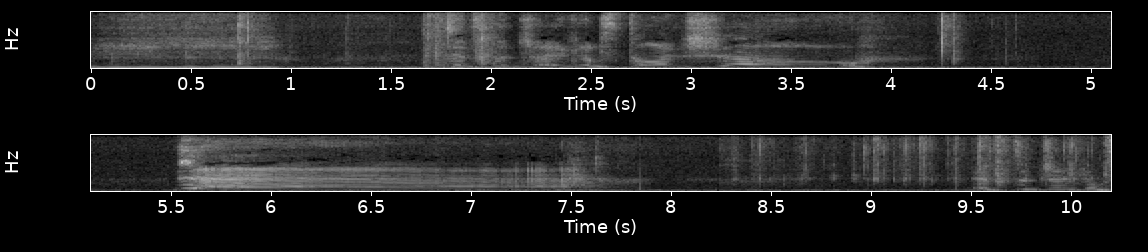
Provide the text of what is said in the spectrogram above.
It's the Jacob Start Show! Yeah! It's the Jacob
